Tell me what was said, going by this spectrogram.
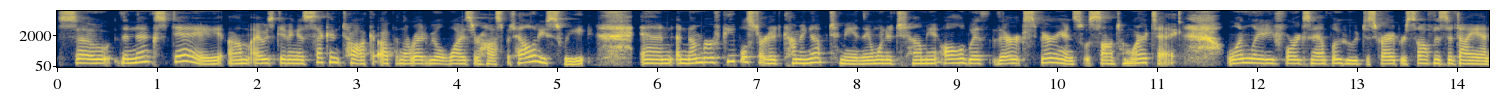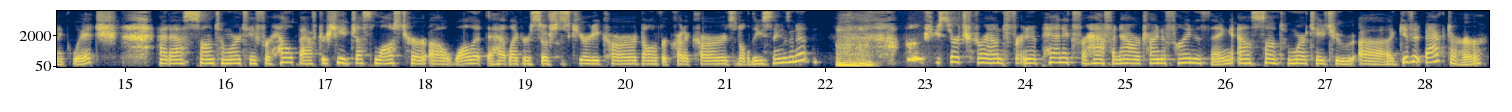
So the next day, um, I was giving a second talk up in the Red Wheel Weiser Hospitality Suite, and a number of people started coming up to me and they wanted to tell me all with their experience with Santa Muerte. One lady, for example, who described herself as a Dianic witch, had asked Santa Muerte for help after she had just lost her uh, wallet that had like her social security card and all of her credit cards and all these things in it. Um, she searched around for in a panic for half an hour trying to find the thing, asked Santa Muerte to uh, give it back to her,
